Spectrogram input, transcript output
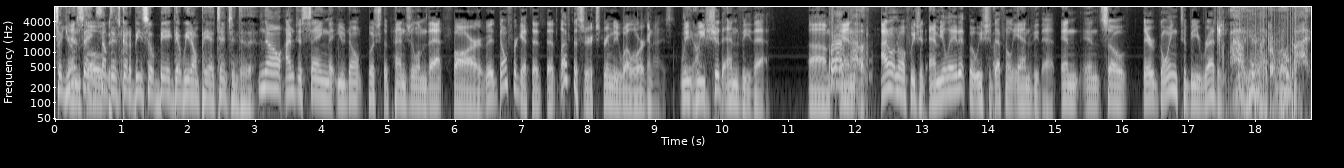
So you're saying vogue. something's going to be so big that we don't pay attention to this. No, I'm just saying that you don't push the pendulum that far. Uh, Don't forget that, that leftists are extremely well organized. We we should envy that. Um, and. I don't know if we should emulate it, but we should definitely envy that. And and so they're going to be ready. Wow, you're like a robot.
